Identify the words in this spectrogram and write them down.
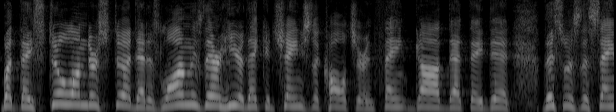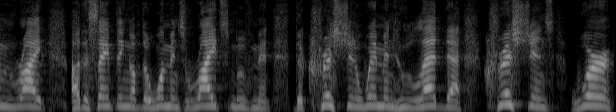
but they still understood that as long as they're here, they could change the culture. And thank God that they did. This was the same right, uh, the same thing of the women's rights movement. The Christian women who led that. Christians were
